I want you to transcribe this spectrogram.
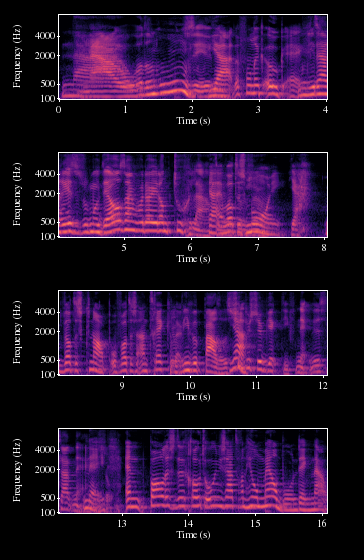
Nou, wat een onzin. Ja, dat vond ik ook echt. Moet je daar eerst een soort model zijn voordat je dan toegelaten Ja, en wat is mooi? Ja, Wat is knap? Of wat is aantrekkelijk? wie bepaalt dat? Ja. super subjectief. Nee, dit slaat nergens Nee. op. En Paul is de grote organisator van heel Melbourne. Denk nou,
